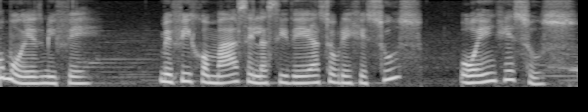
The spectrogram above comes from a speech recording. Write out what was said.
¿Cómo es mi fe? ¿Me fijo más en las ideas sobre Jesús o en Jesús?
